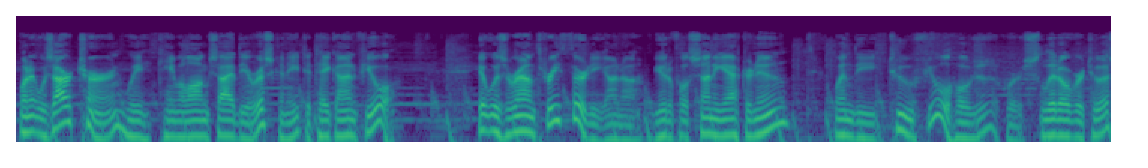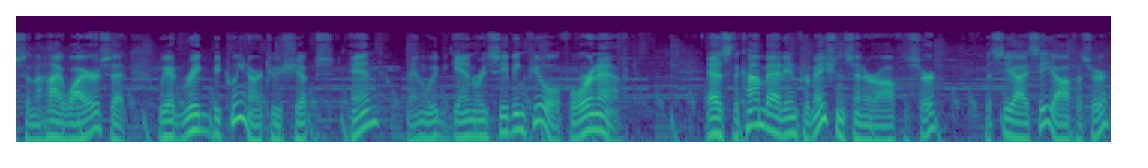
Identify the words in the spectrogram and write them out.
When it was our turn, we came alongside the Oriskany to take on fuel. It was around 3:30 on a beautiful sunny afternoon when the two fuel hoses were slid over to us and the high wires that we had rigged between our two ships, and then we began receiving fuel fore and aft. As the Combat Information Center officer, the CIC officer,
